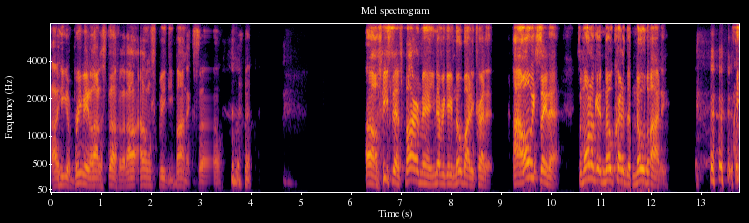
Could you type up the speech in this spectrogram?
Uh, he abbreviated a lot of stuff, and I, I don't speak Ebonics, so. oh, he says fireman. You never gave nobody credit. I always say that. Samar don't get no credit to nobody. He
